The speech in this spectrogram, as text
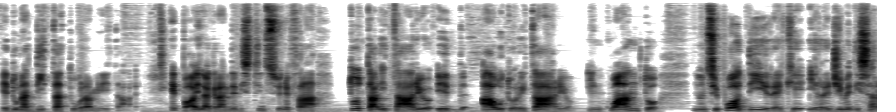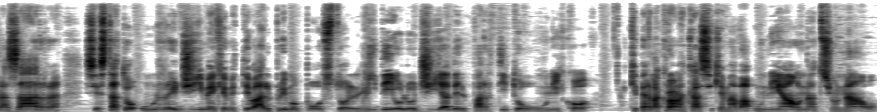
ed una dittatura militare. E poi la grande distinzione fra totalitario ed autoritario, in quanto non si può dire che il regime di Salazar sia stato un regime che metteva al primo posto l'ideologia del partito unico, che per la cronaca si chiamava União Nacional,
